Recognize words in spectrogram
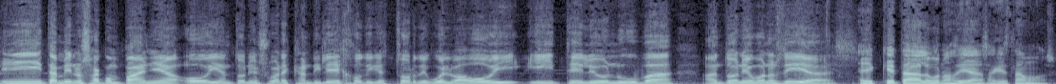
Y también nos acompaña hoy Antonio Suárez Candilejo, director de Huelva Hoy y Teleonuba. Antonio, buenos días. Eh, ¿Qué tal? Buenos días, aquí estamos.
